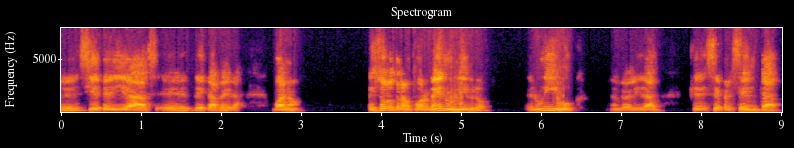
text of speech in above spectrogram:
eh, siete días eh, de carrera. Bueno, eso lo transformé en un libro, en un ebook, en realidad, que se presenta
